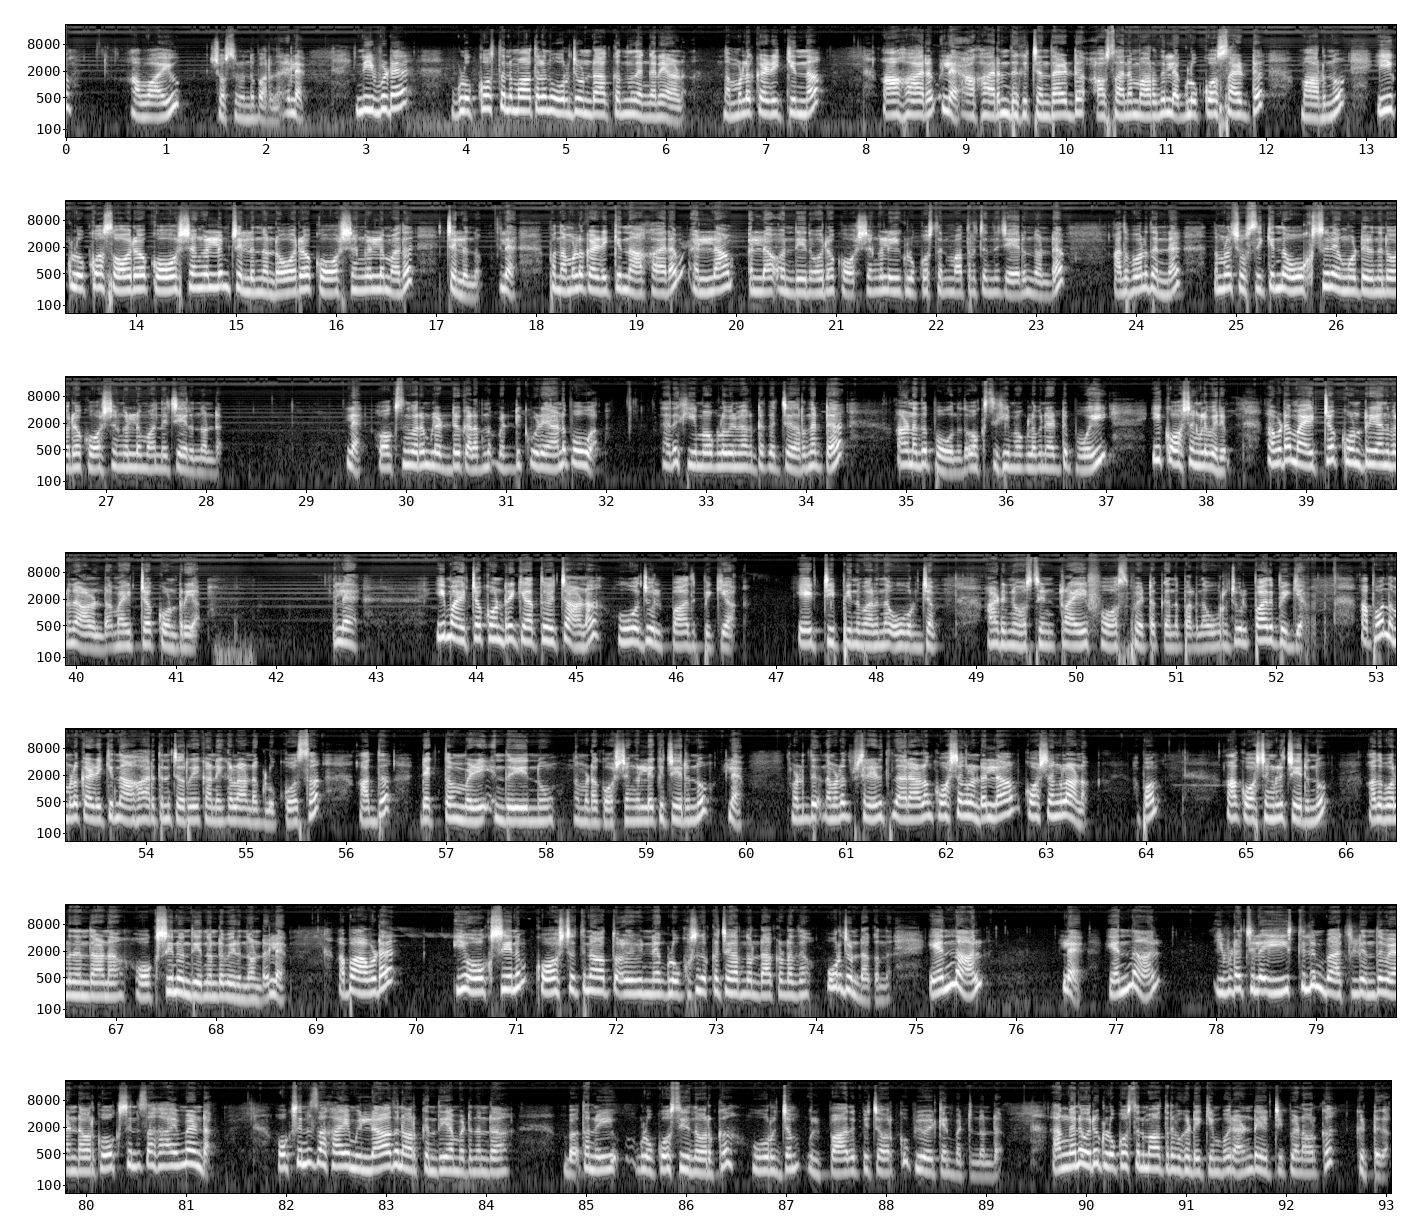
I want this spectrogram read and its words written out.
അവായു ശ്വസനം എന്ന് പറഞ്ഞത് അല്ലേ? ഇനി ഇവിടെ ഗ്ലൂക്കോസ് തന്മാത്രയിൽ നിന്ന് ഊർജം ഉണ്ടാക്കുന്നത് എങ്ങനെയാണ്? നമ്മൾ കഴിക്കുന്ന ആഹാരം അല്ലേ ആഹാരം ദഹിച്ച് എന്തായിട്ട് അവസാനം മാറുന്നില്ല. ഗ്ലൂക്കോസായിട്ട് മാറുന്നു. ഈ ഗ്ലൂക്കോസ് ഓരോ കോശങ്ങളിലും ചെല്ലുന്നുണ്ട്. ഓരോ കോശങ്ങളിലും അത് ചെല്ലുന്നു. അല്ലേ അപ്പോൾ നമ്മൾ കഴിക്കുന്ന ആഹാരം എല്ലാം എല്ലാം എന്ത് ചെയ്യുന്നു? ഓരോ കോശങ്ങളിൽ ഈ ഗ്ലൂക്കോസ് തന്മാത്ര ചെന്ന് ചേരുന്നുണ്ട്. അതുപോലെ തന്നെ നമ്മൾ ശ്വസിക്കുന്ന ഓക്സിജൻ എങ്ങോട്ട് ഇരുന്നുണ്ട് ഓരോ കോശങ്ങളിലും വന്ന് ചേരുന്നുണ്ട്. അല്ലേ ഓക്സിജൻ വരും ബ്ലഡ് കടന്ന് ബ്ലഡിൽ കൂടെയാണ് പോവുക. അതായത് ഹീമോഗ്ലോബിനുമായിട്ടൊക്കെ ചേർന്നിട്ട് ആണത് പോകുന്നത്. ഓക്സി ഹീമോഗ്ലോബിനായിട്ട് പോയി ഈ കോശങ്ങൾ വരും. അവിടെ മൈറ്റോകോൺട്രിയ എന്ന് പറയുന്ന ആളുണ്ട്. മൈറ്റോകോൺട്രിയ അല്ലേ? ഈ മൈറ്റോകോൺട്രിയക്കകത്ത് വെച്ചാണ് ഊർജം ഉൽപ്പാദിപ്പിക്കുക. എ ടി പി എന്ന് പറയുന്ന ഊർജം അഡിനോസിൻ ട്രൈഫോസ്ഫേറ്റ് ഒക്കെ എന്ന് പറയുന്ന ഊർജം ഉൽപ്പാദിപ്പിക്കുക. അപ്പോൾ നമ്മൾ കഴിക്കുന്ന ആഹാരത്തിന് ചെറിയ കണികളാണ് ഗ്ലൂക്കോസ്. അത് രക്തം വഴി എന്ത് ചെയ്യുന്നു? നമ്മുടെ കോശങ്ങളിലേക്ക് ചേരുന്നു. അല്ലേ? നമ്മുടെ നമ്മുടെ ശരീരത്തിൽ ധാരാളം കോശങ്ങളുണ്ട്. എല്ലാം കോശങ്ങളാണ്. അപ്പം ആ കോശങ്ങളിൽ ചേരുന്നു. അതുപോലെ എന്താണ് ഓക്സിജനും എന്ത് ചെയ്യുന്നുണ്ട് വരുന്നുണ്ട് അല്ലേ? അപ്പോൾ അവിടെ ഈ ഓക്സിജനും കോശത്തിനകത്ത് പിന്നെ ഗ്ലൂക്കോസും ഒക്കെ ഉണ്ടാക്കേണ്ടത് ഊർജം ഉണ്ടാക്കുന്നത്. എന്നാൽ അല്ലേ? എന്നാൽ ഇവിടെ ചില ഈസ്റ്റിലും ബാക്ടീരിയലും എന്ത് വേണ്ട? അവർക്ക് ഓക്സിജന്റെ സഹായം വേണ്ട. ഓക്സിജന്റെ സഹായം ഇല്ലാതെ അവർക്ക് എന്ത് ചെയ്യാൻ പറ്റുന്നുണ്ട്? തന്നെ ഈ ഗ്ലൂക്കോസ് ചെയ്യുന്നവർക്ക് ഊർജം ഉൽപ്പാദിപ്പിച്ചവർക്ക് ഉപയോഗിക്കാൻ പറ്റുന്നുണ്ട്. അങ്ങനെ ഒരു ഗ്ലൂക്കോസിന് മാത്രം വിഘടിക്കുമ്പോൾ രണ്ട് എ ടി പി ആണ് അവർക്ക് കിട്ടുക.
